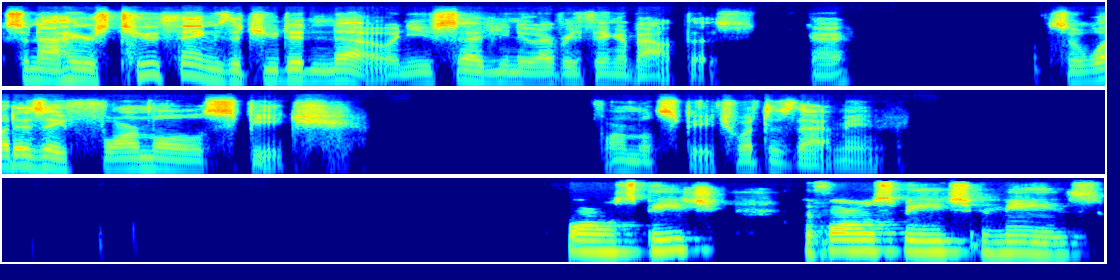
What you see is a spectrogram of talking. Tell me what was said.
So now here's two things that you didn't know, and you said you knew everything about this, okay? So what is a formal speech? Formal speech, what does that mean? Formal speech. The formal speech means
